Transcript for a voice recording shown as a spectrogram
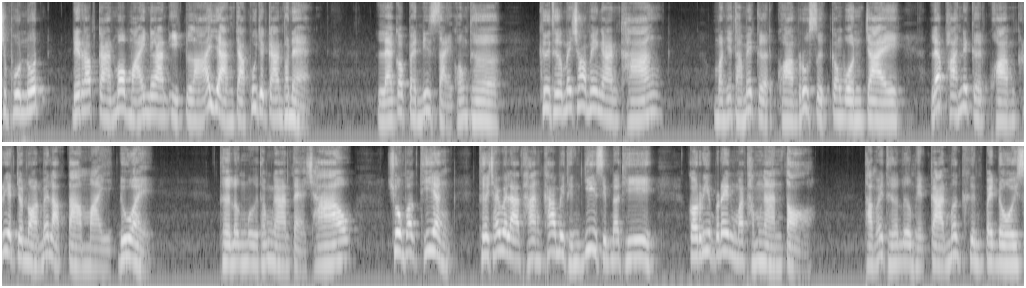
ชมพูนุชได้รับการมอบหมายงานอีกหลายอย่างจากผู้จัดการแผนก และก็เป็นนิสัยของเธอ คือเธอไม่ชอบให้งานค้าง มันจะทำให้เกิดความรู้สึกกังวลใจ และพาให้เกิดความเครียดจนนอนไม่หลับตามมาอีกด้วย เธอลงมือทำงานแต่เช้า ช่วงพักเที่ยง เธอใช้เวลาทานข้าวไม่ถึง 20 นาที ก็รีบเร่งมาทำงานต่อทำให้เธอลืมเหตุการณ์เมื่อคืนไปโดยส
